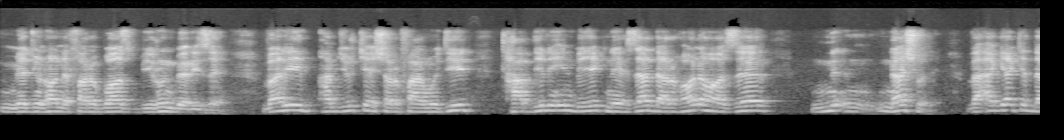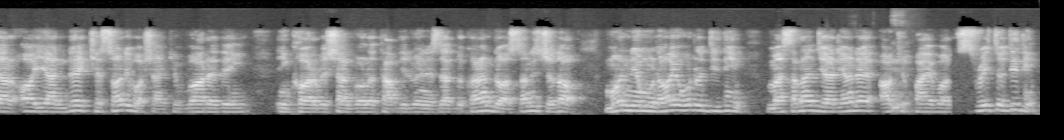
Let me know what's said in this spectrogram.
میلیون ها نفر باز بیرون بریزه. ولی همجور که اشاره فرمودید تبدیل این به یک نهزت در حال حاضر نشده. و اگر که در آینده کسانی باشن که وارد این, این کار بشن و اونو تبدیل به نهزت بکنن داستانی جدا. ما نمونه های اون رو دیدیم. مثلا جریان آکیپای وال استریت رو دیدیم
